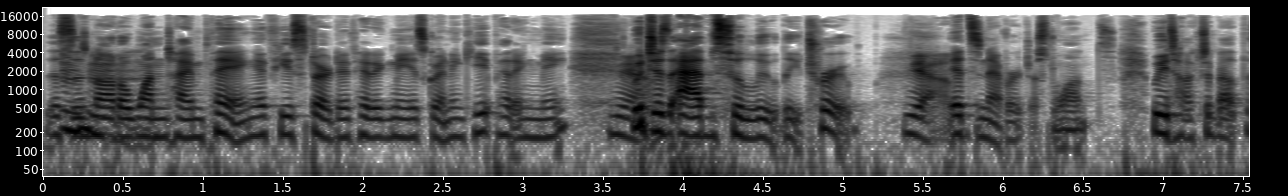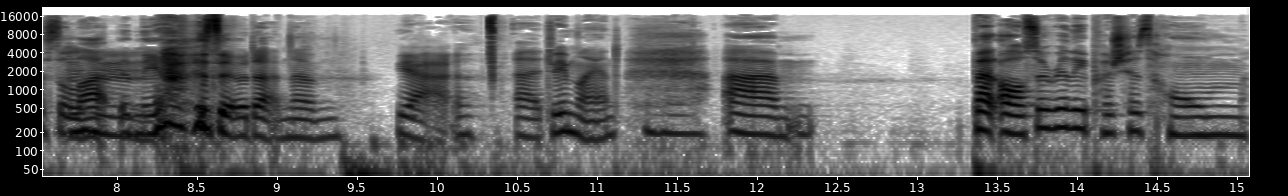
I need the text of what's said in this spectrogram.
This is Mm-hmm. not a one-time thing. If he started hitting me, he's going to keep hitting me, Yeah. which is absolutely true. Yeah, It's never just once. We talked about this a lot in Mm-hmm. the episode on um, yeah, uh, Dreamland. Um, but also really pushes home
